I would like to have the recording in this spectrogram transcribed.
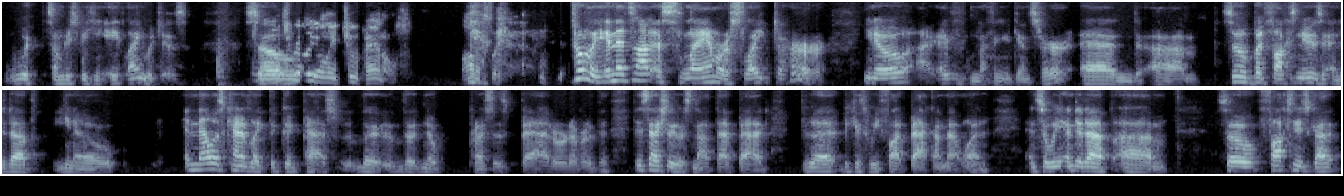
with somebody speaking eight languages. So, well, it's really only two panels honestly. totally. And that's not a slam or a slight to her. You know, I, I have nothing against her. And um, so, but Fox News ended up, you know, and that was kind of like the good pass, the, the no press is bad or whatever. The, this actually was not that bad but, because we fought back on that one. And so we ended up, um, so Fox News got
